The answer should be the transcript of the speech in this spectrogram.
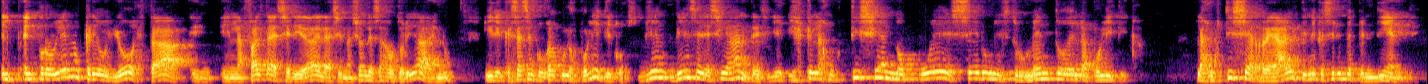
el, el, problema, creo yo, está en, en, la falta de seriedad de la asignación de esas autoridades, ¿no? Y de que se hacen con cálculos políticos. Bien, bien se decía antes, y es que la justicia no puede ser un instrumento de la política. La justicia real tiene que ser independiente.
